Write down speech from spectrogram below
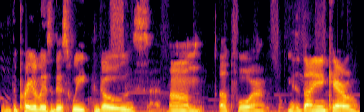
the prayer list this week goes um up for Miss Diahann Carroll.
